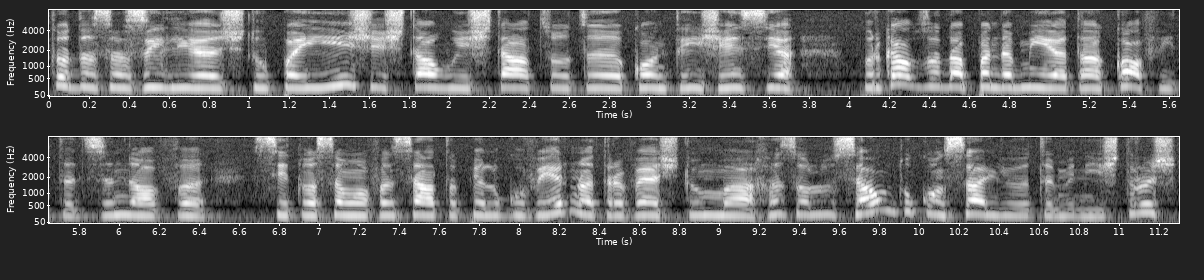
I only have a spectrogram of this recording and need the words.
Todas as ilhas do país estão em estado de contingência por causa da pandemia da Covid-19. Situação avançada pelo governo através de uma resolução do Conselho de Ministros,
